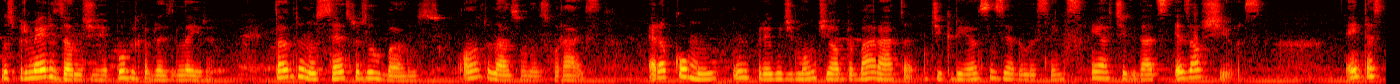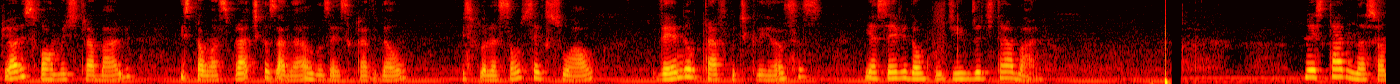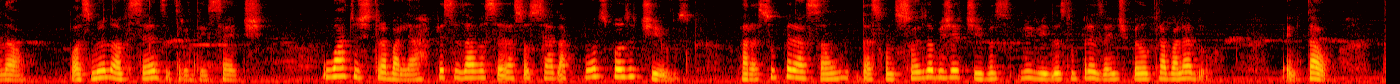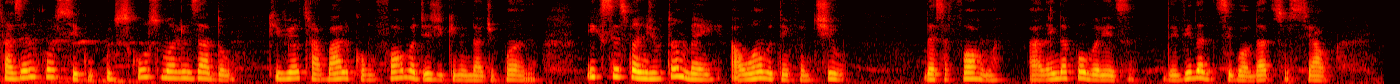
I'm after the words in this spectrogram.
Nos primeiros anos de República Brasileira, tanto nos centros urbanos quanto nas zonas rurais, era comum o um emprego de mão de obra barata de crianças e adolescentes em atividades exaustivas. Entre as piores formas de trabalho estão as práticas análogas à escravidão, exploração sexual, venda ou tráfico de crianças e a servidão por dívida de trabalho. No Estado Nacional, após 1937, o ato de trabalhar precisava ser associado a pontos positivos para a superação das condições objetivas vividas no presente pelo trabalhador. Então, trazendo consigo o discurso moralizador que vê o trabalho como forma de dignidade humana e que se expandiu também ao âmbito infantil, dessa forma, além da pobreza devido à desigualdade social,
